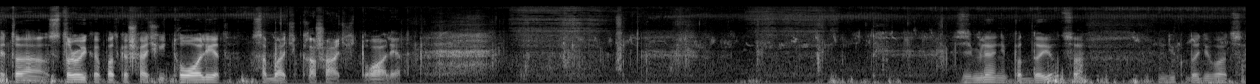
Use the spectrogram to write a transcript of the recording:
Это стройка под кошачий туалет. Собачий кошачий туалет. Земля не поддается, некуда деваться.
